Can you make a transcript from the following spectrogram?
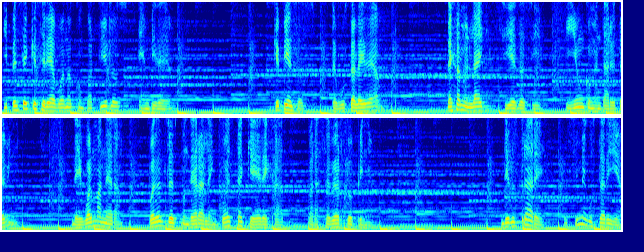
y pensé que sería bueno compartirlos en video. ¿Qué piensas? ¿Te gusta la idea? Déjame un like si es así y un comentario también. De igual manera, puedes responder a la encuesta que he dejado para saber tu opinión. De Ilustrare, sí me gustaría.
